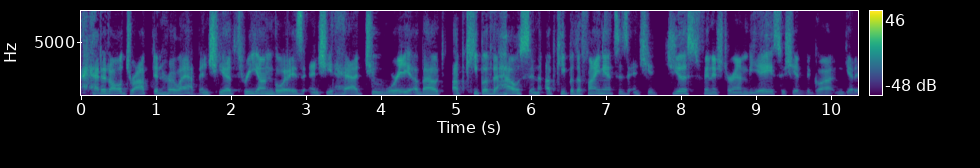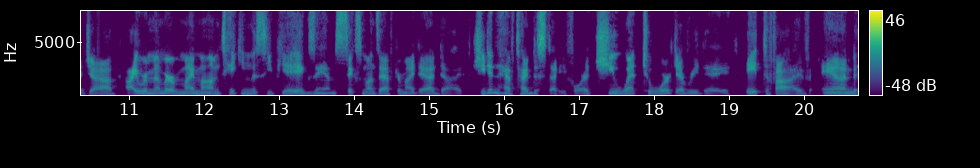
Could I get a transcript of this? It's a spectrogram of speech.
had it all dropped in her lap and she had three young boys and she had to worry about upkeep of the house and upkeep of the finances and she had just finished her MBA so she had to go out and get a job. I remember my mom taking the CPA exam 6 months after my dad died. She didn't have time to study for it. She went to work every day 8 to 5 and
